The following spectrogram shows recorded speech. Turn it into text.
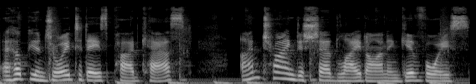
I hope you enjoyed today's podcast. I'm trying to shed light on and give voice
